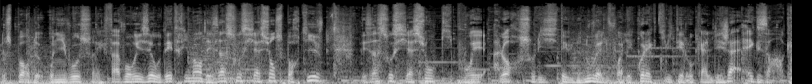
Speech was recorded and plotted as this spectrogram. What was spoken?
Le sport de haut niveau serait favorisé au détriment des associations sportives, des associations qui pourraient alors solliciter une nouvelle fois les collectivités locales déjà exsangues.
